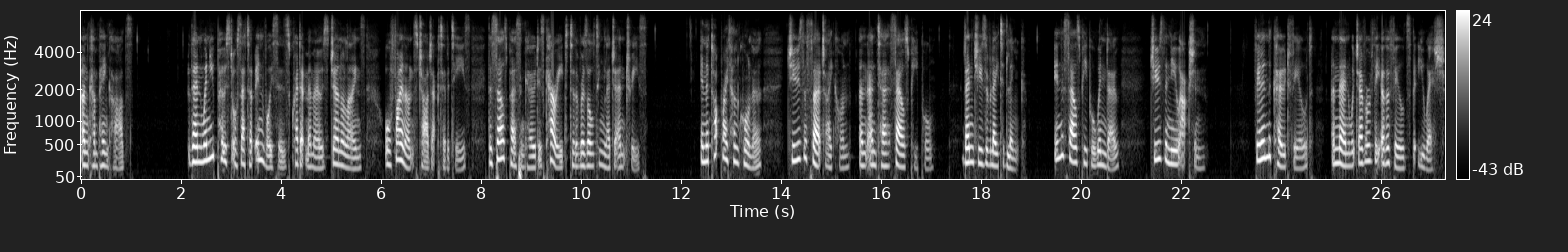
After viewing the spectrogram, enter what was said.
and campaign cards. Then when you post or set up invoices, credit memos, journal lines, or finance charge activities, the salesperson code is carried to the resulting ledger entries. In the top right hand corner, choose the search icon and enter Salespeople. Then choose a related link. In the Salespeople window, choose the new action. Fill in the code field and then whichever of the other fields that you wish.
